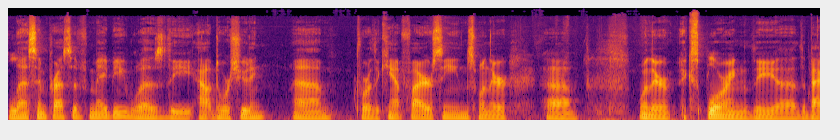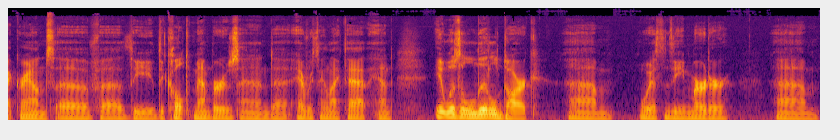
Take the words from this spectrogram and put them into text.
less impressive, maybe, was the outdoor shooting um, for the campfire scenes when they're uh, when they're exploring the uh, the backgrounds of uh, the the cult members and uh, everything like that. And it was a little dark um, with the murder. Um,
